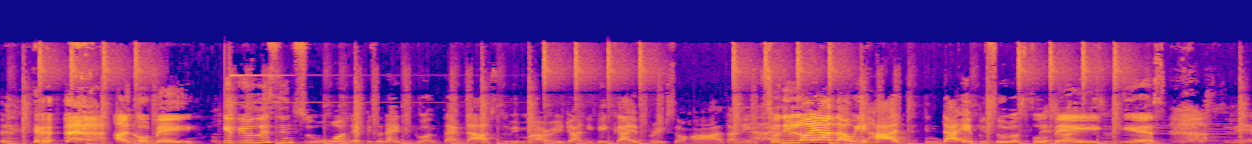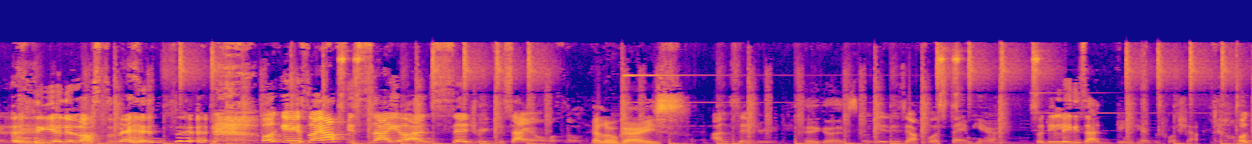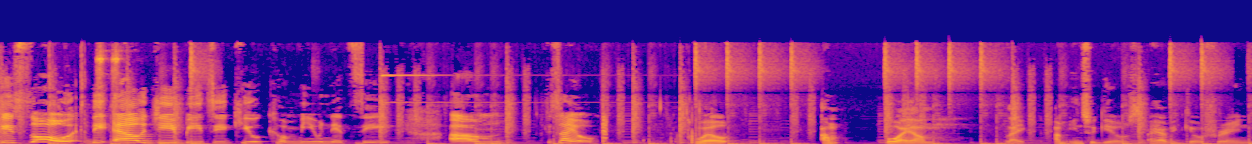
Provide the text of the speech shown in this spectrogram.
and Obey. If you listen to one episode I did one time that has to do with marriage and if a guy breaks your heart and everything. so the lawyer that we had in that episode was Obey. Yes. The lost student. Yeah, the law student. okay, so I have Fisayo and Cedric. Fisayo, what's up? Hello, guys. And Cedric. Hey guys. Okay, this is your first time here. So the ladies had been here before, sure. Okay, so the LGBTQ community. Um, Fisayo. Well, I'm who I am. Like I'm into girls. I have a girlfriend,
